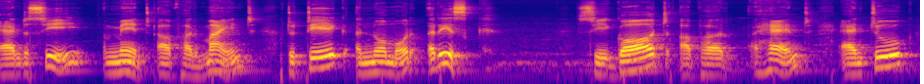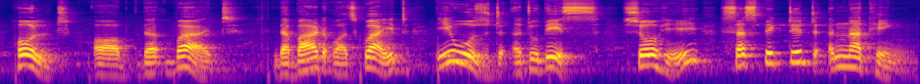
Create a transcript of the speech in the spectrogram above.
and she made up her mind to take no more risk. She got up her hand and took hold of the bird. The bird was quite used to this so he suspected nothing.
